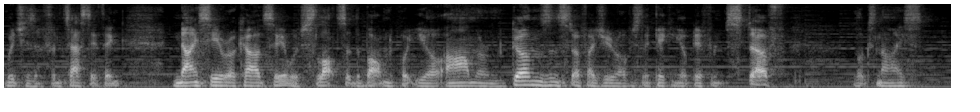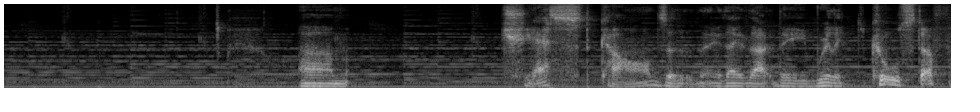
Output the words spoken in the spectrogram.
which is a fantastic thing. Nice hero cards here with slots at the bottom to put your armor and guns and stuff as you're obviously picking up different stuff. Looks nice. Um, chest cards, they, they that the really cool stuff.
